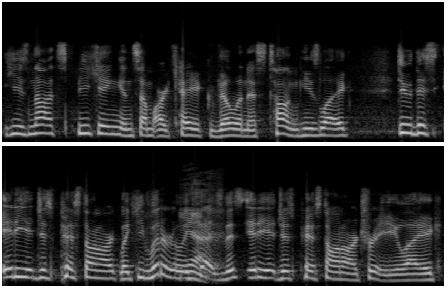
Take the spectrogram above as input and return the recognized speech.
he's not speaking in some archaic villainous tongue. He's like, dude, this idiot just pissed on our like he literally yeah. says, this idiot just pissed on our tree. Like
